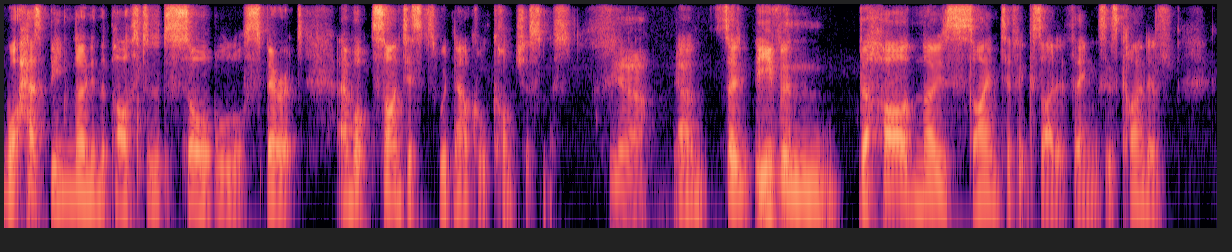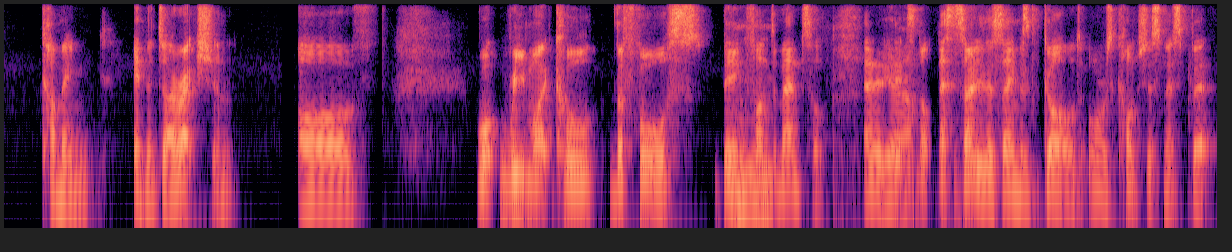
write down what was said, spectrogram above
what has been known in the past as soul or spirit and what scientists would now call consciousness. Yeah. Yeah. Um, so even the hard-nosed scientific side of things is kind of coming in the direction of what we might call the force being Mhm. fundamental, and it, Yeah. it's not necessarily the same as God or as consciousness, but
